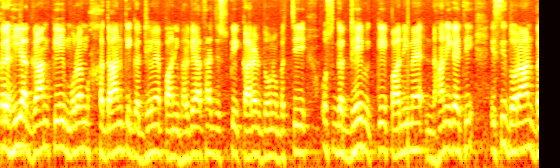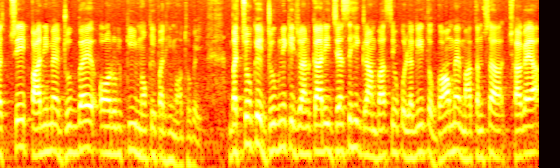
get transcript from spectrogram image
करहैया ग्राम के मुरम खदान के गड्ढे में पानी भर गया था, जिसके कारण दोनों बच्चे उस गड्ढे के पानी में नहाने गए थे। इसी दौरान बच्चे पानी में डूब गए और उनकी मौके पर ही मौत हो गई। बच्चों के डूबने की जानकारी जैसे ही ग्रामवासियों को लगी तो गाँव में मातमसा छा गया।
